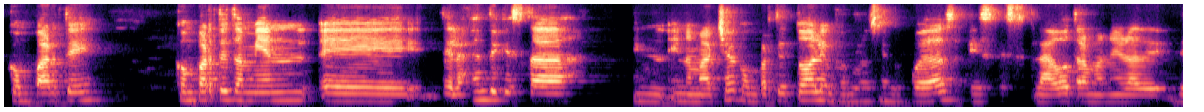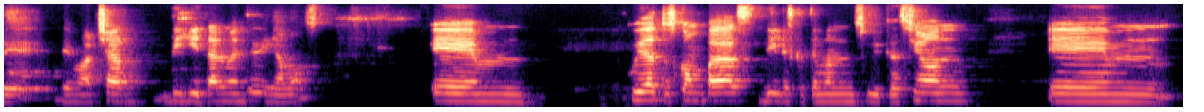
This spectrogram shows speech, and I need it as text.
comparte, comparte también eh, de la gente que está en, la marcha, comparte toda la información que puedas. Esta es la otra manera de, de, marchar digitalmente, digamos. Em, cuida a tus compas, diles que te manden su ubicación. Em,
